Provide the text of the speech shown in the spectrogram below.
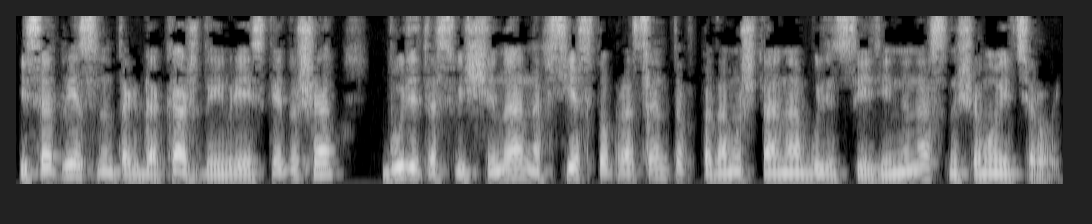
И, соответственно, тогда каждая еврейская душа будет освящена на все сто процентов, потому что она будет соединена с Нашамой и Терой,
